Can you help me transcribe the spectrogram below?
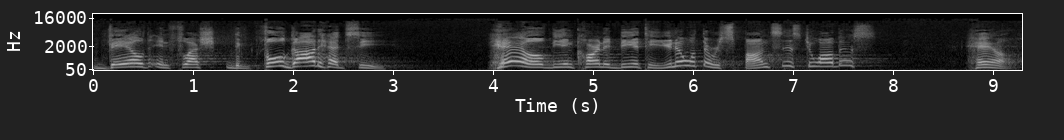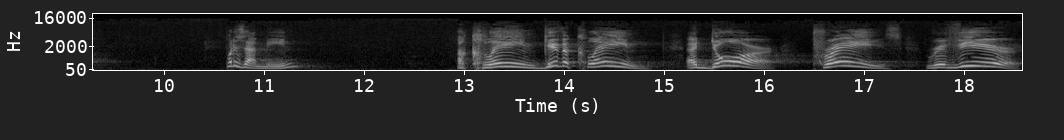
veiled in flesh, the full Godhead see. Hail the incarnate deity. You know what the response is to all this? Hail. What does that mean? Acclaim, give acclaim, adore, praise, revere,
